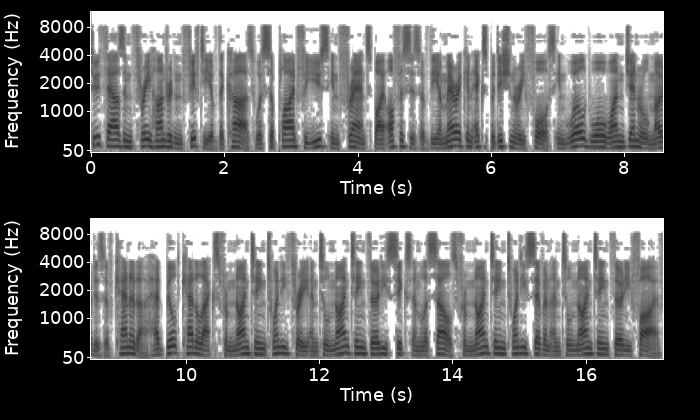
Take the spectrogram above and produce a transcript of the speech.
2,350 of the cars were supplied for use in France by officers of the American Expeditionary Force in World War I. General Motors of Canada had built Cadillacs from 1923 until 1936 and LaSalle's from 1927 until 1935.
